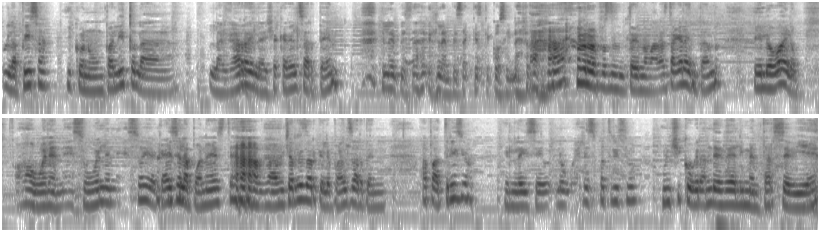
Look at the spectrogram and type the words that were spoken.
la pisa y con un palito la, la agarra y le echa a caer el sartén. Y le empieza, empieza que es que cocinar. Ajá, pero pues nomás la está calentando. Y luego bailo, oh, huelen eso, huelen eso. Y acá y se la pone este a, a mucha risa porque le pone el sartén a Patricio. Y le dice, ¿lo hueles, Patricio? Un chico grande debe alimentarse bien.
